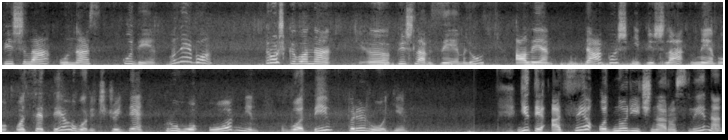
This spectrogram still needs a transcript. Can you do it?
пішла у нас куди? В небо. Трошки вона е, пішла в землю, але також і пішла в небо. Оце те говорить, що йде кругообмін води в природі. Діти, а це однорічна рослина,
